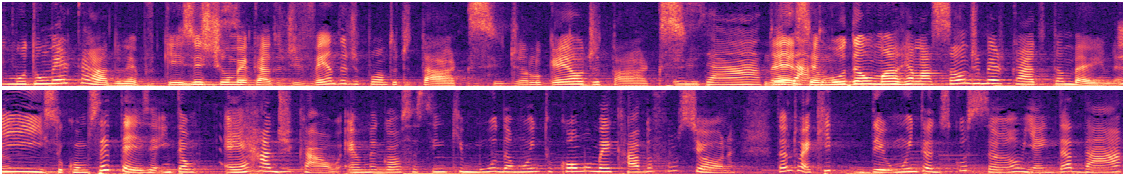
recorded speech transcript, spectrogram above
que muda um mercado, né? Porque existe um mercado de venda de ponto de táxi, de aluguel de táxi. Exato, né? exato. Você muda uma relação de mercado também, né? Isso, com certeza. Então, é radical. É um negócio assim que muda muito como o mercado funciona. Tanto é que deu muita discussão e ainda dá.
